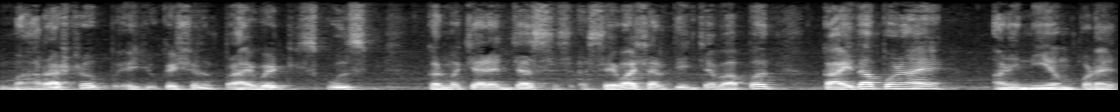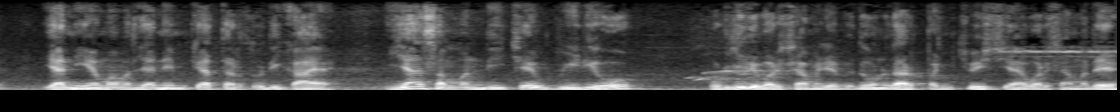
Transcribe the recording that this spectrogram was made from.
महाराष्ट्र एज्युकेशन प्रायव्हेट स्कूल्स कर्मचाऱ्यांच्या स- सेवा शर्तींच्या बाबत कायदा पण आहे आणि नियम पण आहेत. या नियमामधल्या नेमक्या तरतुदी काय आहे या संबंधीचे व्हिडिओ पुढील वर्षा म्हणजे दोन हजार पंचवीसच्या वर्षामध्ये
